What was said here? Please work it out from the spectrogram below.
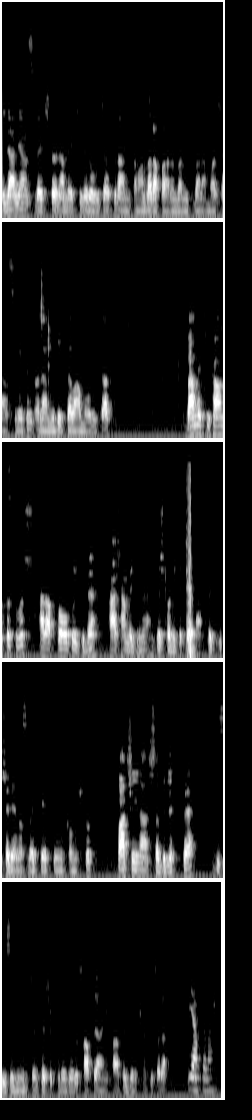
ilerleyen süreçte önemli etkileri olacaktır. Aynı zamanda Arap Baharı'ndan itibaren başlayan sürecin önemli bir devamı olacak. Ben Metin Kaan Kurtuluş. Her hafta olduğu gibi Perşembe günü dış politikaya baktık. İçeriye nasıl etki ettiğini konuştuk. Bahçe İnanç'la birlikte bizi izlediğiniz için teşekkür ediyoruz. Haftaya aynı saatte görüşmek üzere. İyi haftalar.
